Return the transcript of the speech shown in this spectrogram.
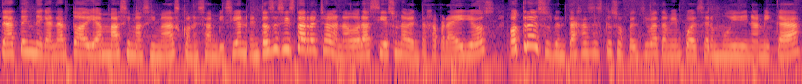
traten de ganar todavía más y más y más con esa ambición. Entonces, si esta racha ganadora sí es una ventaja para ellos. Otra de sus ventajas es que su ofensiva también puede ser muy dinámica.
